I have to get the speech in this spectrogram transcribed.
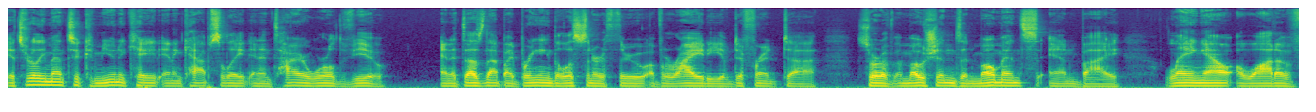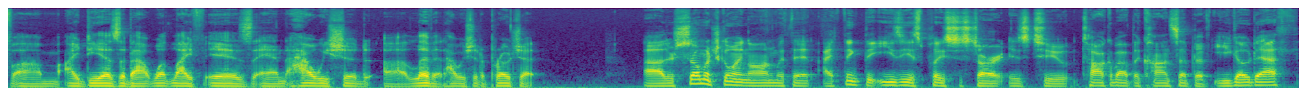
It's really meant to communicate and encapsulate an entire worldview, and it does that by bringing the listener through a variety of different uh, sort of emotions and moments, and by laying out a lot of um, ideas about what life is and how we should uh, live it, how we should approach it. Uh, there's so much going on with it. I think the easiest place to start is to talk about the concept of ego death.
